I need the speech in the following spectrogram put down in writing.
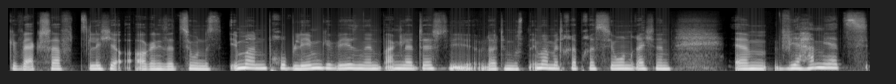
Gewerkschaftliche Organisation ist immer ein Problem gewesen in Bangladesch. Die Leute mussten immer mit Repression rechnen. Ähm, wir haben jetzt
